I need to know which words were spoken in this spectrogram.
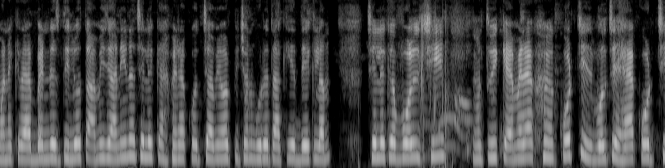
মানে ক্র্যাপ ব্যান্ডেজ দিল, তো আমি জানি না ছেলে ক্যামেরা করছে, আমি আবার পিছন ঘুরে তাকিয়ে দেখলাম। ছেলেকে বলছি, তুই ক্যামেরা করছিস? বলছে হ্যাঁ করছি।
